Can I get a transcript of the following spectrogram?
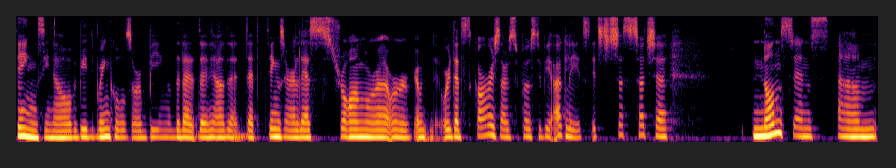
things, you know, be it wrinkles or being that, you know that, that things are less strong or or or that scars are supposed to be ugly. It's it's just such a nonsense, um,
